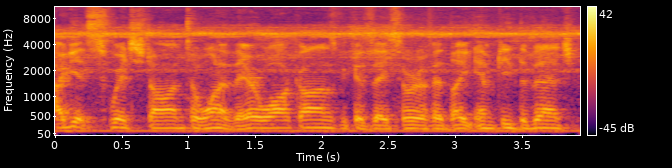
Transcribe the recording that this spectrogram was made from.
I get switched on to one of their walk ons because they sort of had like emptied the bench.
